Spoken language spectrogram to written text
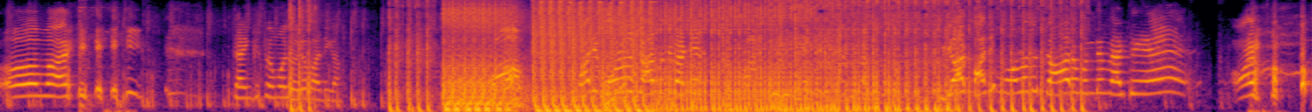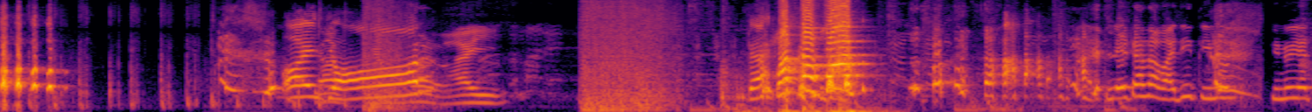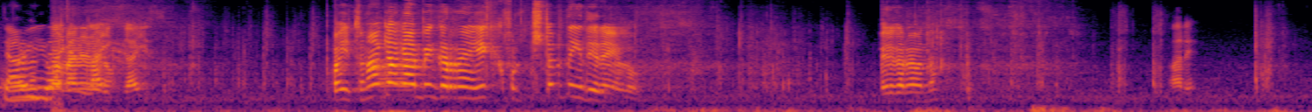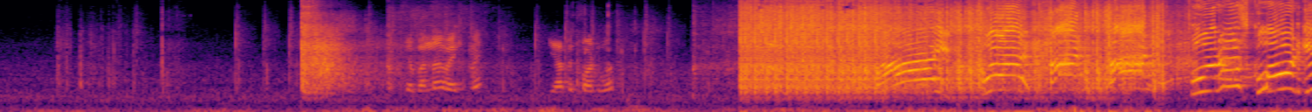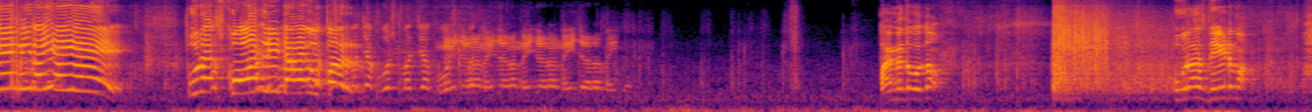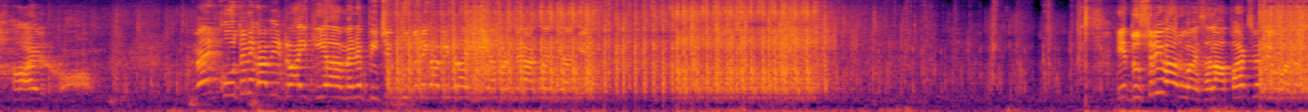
ओ भाई! थैंक यू सो मच हो गया बाजी का। ओ बोलो तो चार बंदे बैठे हैं। यार बाजी बोलो तो चार बंदे बैठे हैं। ओए यार भाई What the fuck? लेटा था बाजी तीनों तीनों या चार बंदे भाई इतना क्या कैंपिंग कर रहे हैं? एक फुटस्टेप नहीं दे रहे हैं लोग मेरे घर में बंदा अरे बंदा वेस्ट में यहाँ पे स्पॉट हुआ भाई ओए हट हट पूरा स्क्वाड गेम ही नहीं है ये पूरा स्क्वाड लेटा है ऊपर घोस्ट मत जा घोस्ट नहीं जा रहा नहीं जा रहा नहीं जा रहा नहीं जा रहा नहीं जा रहा भाई मैं तो बोलता हूँ पूरा नेट मा हाय राम मैं कूदने का भी ट्राई किया, मैंने पीछे कूदने का भी ट्राई किया बट मैं अटक गया ये दूसरी बार हुआ है, साला अपार्ट्स में भी हुआ था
